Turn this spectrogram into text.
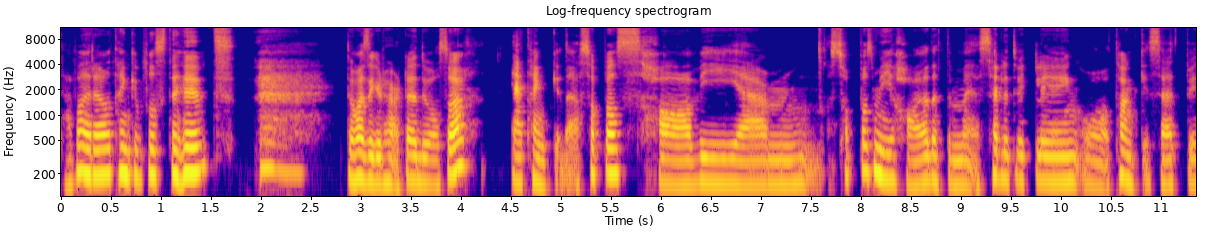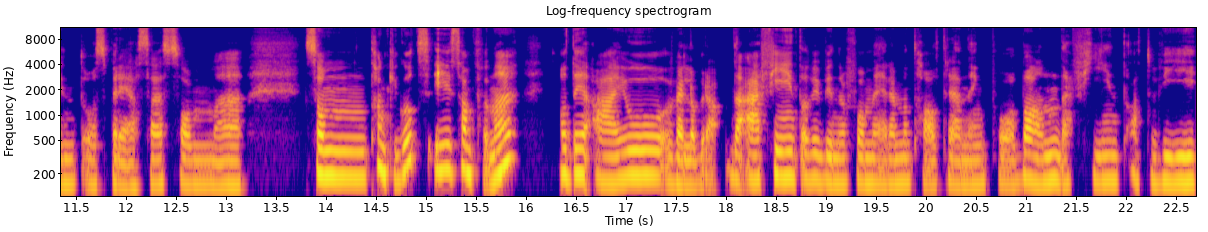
det er bare å tenke positivt? Du har sikkert hørt det, du også? Jeg tenker det. Såpass har vi um, Såpass mye har jo dette med selvutvikling og tankesett begynt å spre seg som uh, som tankegods i samfunnet. Og det er jo vel og bra. Det er fint at vi begynner å få mer mental trening på banen. Det er fint at vi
